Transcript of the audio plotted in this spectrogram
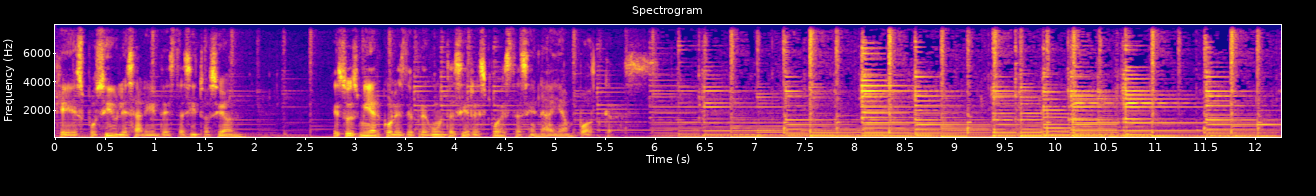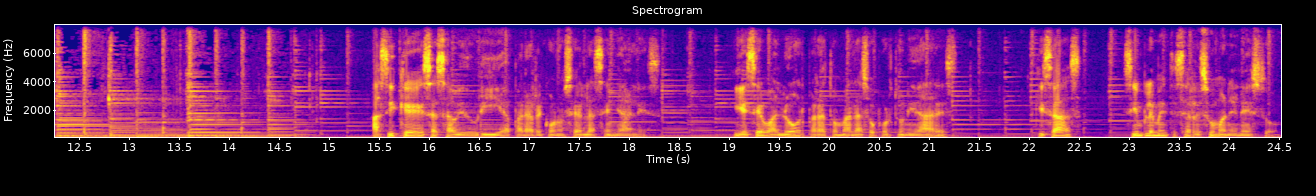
que es posible salir de esta situación? Esto es miércoles de preguntas y respuestas en IAM Podcast. Así que esa sabiduría para reconocer las señales y ese valor para tomar las oportunidades, quizás simplemente se resuman en esto.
